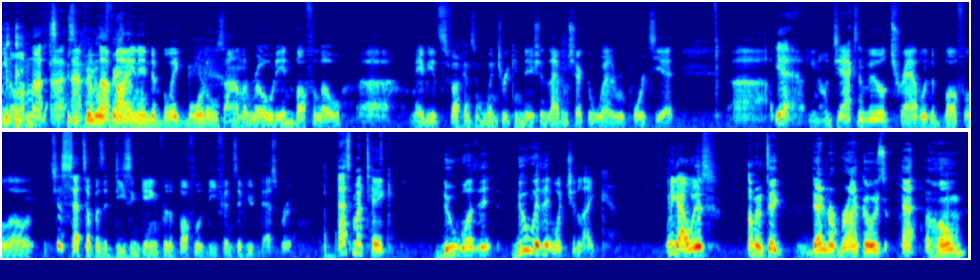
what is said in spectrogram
you know, I'm not, I, He's a I, big I'm not buying into Blake Bortles on the road in Buffalo. Uh, maybe it's fucking some wintry conditions. I haven't checked the weather reports yet. Uh, yeah, you know, Jacksonville traveling to Buffalo. It just sets up as a decent game for the Buffalo defense if you're desperate. That's my take. Do with it, do with it what you like. What do you got, Wiz? I'm going to take Denver Broncos at home.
